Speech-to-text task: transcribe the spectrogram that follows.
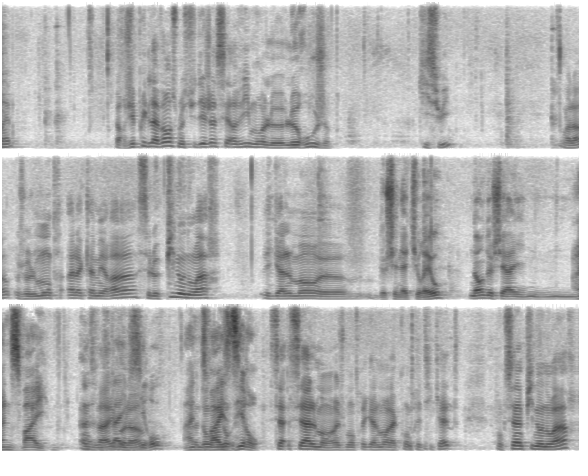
Ouais. Alors j'ai pris de l'avance, je me suis déjà servi moi le, le rouge qui suit. Voilà, je le montre à la caméra. C'est le Pinot Noir également. euh, De chez Natureo Non, de chez Heinz Weih. Hans Weih, voilà. Zero. Zero. C'est c'est allemand, hein, je montre également la contre-étiquette. Donc c'est un pinot noir.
